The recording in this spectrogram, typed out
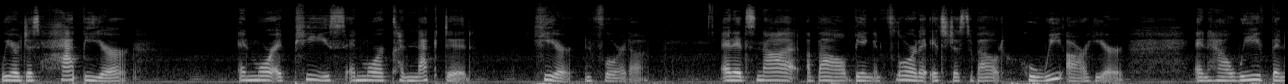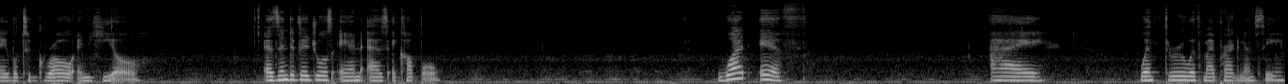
we are just happier and more at peace and more connected here in Florida. And it's not about being in Florida, it's just about who we are here and how we've been able to grow and heal as individuals and as a couple. What if I went through with my pregnancy?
